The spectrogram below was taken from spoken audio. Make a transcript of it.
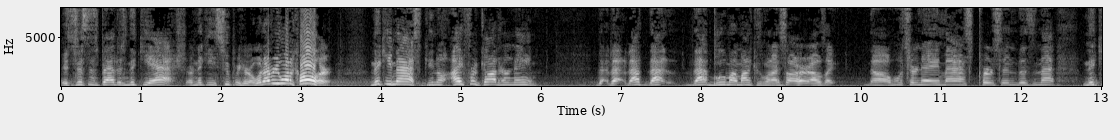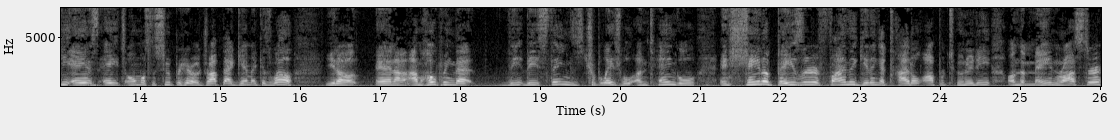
It's just as bad as Nikki Ash or Nikki Superhero, whatever you want to call her. Nikki Mask, you know, I forgot her name. That that that that, that blew my mind because when I saw her, I was like, what's her name, mask person, this and that. Nikki ASH, almost a superhero, dropped that gimmick as well, you know. And I, am hoping that the, these things Triple H will untangle, and Shayna Baszler finally getting a title opportunity on the main roster.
